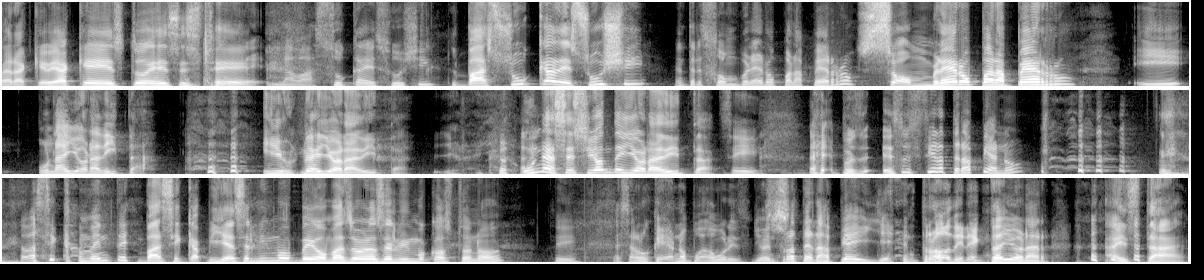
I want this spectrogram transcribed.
Para que vea que esto es este la bazooka de sushi, bazooka de sushi, entre sombrero para perro sombrero para perro y una lloradita. y una lloradita. Una sesión de lloradita. Sí. Eh, pues eso sí era terapia, ¿no? Básicamente. Básica, y es el mismo, veo, más o menos el mismo costo, ¿no? Sí. Es algo que yo no puedo morir. Yo entro a terapia y entro directo a llorar. Ahí está.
